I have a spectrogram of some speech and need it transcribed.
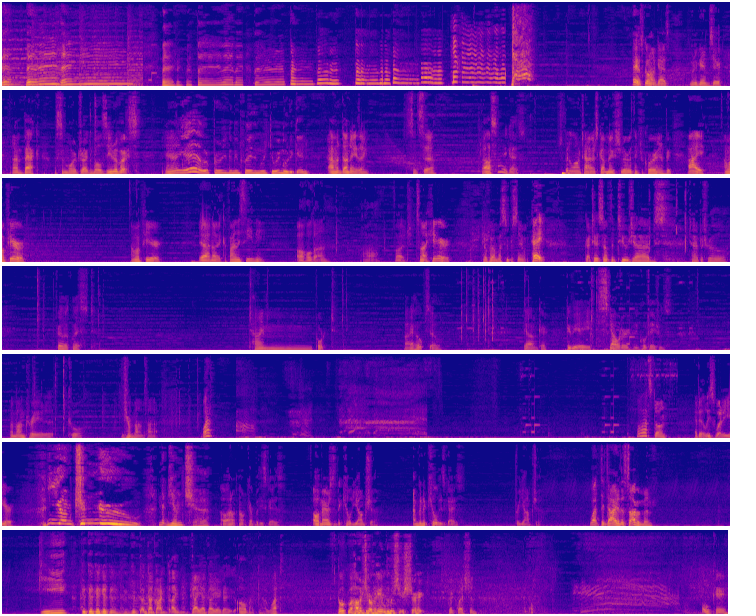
Hey, what's going on, guys? Winter Games here. I'm back with some more Dragon Ball Xenoverse, And yeah, we're probably gonna be playing the more story mode again. I haven't done anything since, uh, I'll tell you guys. It's been a long time. I just gotta make sure everything's recording. Hi, I'm up here. I'm up here. Yeah, no, you can finally see me. Oh, hold on. Ah, fudge. It's not here. Gotta put on my Super Saiyan. Hey! Got to do something, two jobs. Time Patrol. Parallel Quest. Time Port. I hope so. Yeah, I don't care. Give you a scouter in quotations. My mom created it. Cool. Your mom's hot. What? Well, that's done. Had to at least wait a year. Yamcha no! Not Yamcha. Oh, I don't, I don't care about these guys. All matters is they killed Yamcha. I'm gonna kill these guys. For Yamcha. What? They died of the Saibamen. Gee. Oh my god, what? Goku, how did you already lose your shirt? Quick question. Okay.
